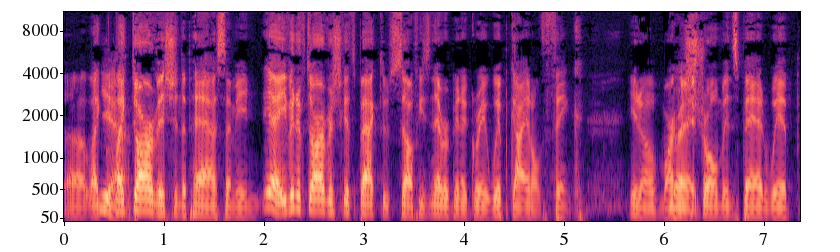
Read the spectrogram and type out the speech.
uh, like Yeah. like Darvish in the past. I mean, yeah, even if Darvish gets back to himself, he's never been a great whip guy. I don't think. You know, Marcus Right. Stroman's bad whip.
